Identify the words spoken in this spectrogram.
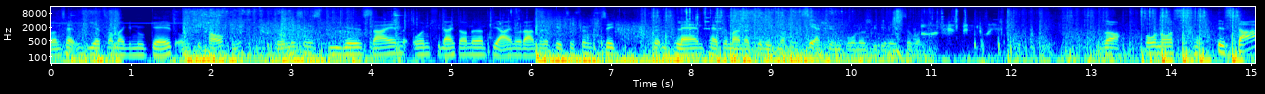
Sonst hätten die jetzt nochmal genug Geld, um zu kaufen. So müssen es Deagles sein und vielleicht auch eine, die ein oder andere PC50. Mit einem Plant hätte man natürlich noch einen sehr schönen Bonus für die nächste Runde. So, Bonus ist da.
